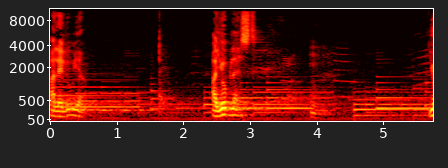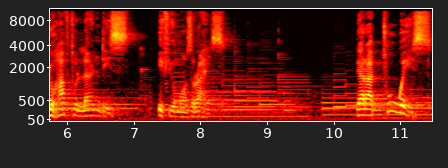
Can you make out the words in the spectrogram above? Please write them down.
Hallelujah. Are you blessed? You have to learn this if you must rise. There are two ways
